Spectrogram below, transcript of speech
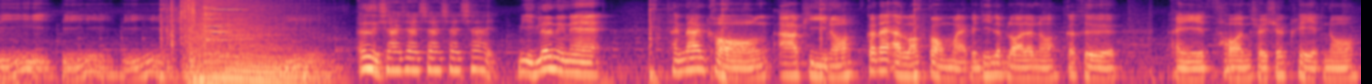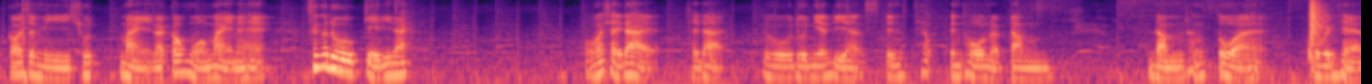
ดี ดี ดี ดี เออ ใช่ใช่ใช่ใช่ใช่ มีอีกเรื่องหนึ่งนะฮะ ทางด้านของ RP เนาะก็ได้อันล็อกกล่องใหม่เป็นที่เรียบร้อยแล้วเนาะก็คือไอ้ Thorn Treasure Crate เนาะก็จะมีชุดใหม่แล้วก็หัวใหม่นะฮะ ซึ่งก็ดูเก๋ดีนะ ผมว่าใช้ได้ใช้ได้ ดูดูเนี้ยบดีฮะ เป็นเป็นโทนแบบดำดำทั้งตัวฮะตัวเป็นแขน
